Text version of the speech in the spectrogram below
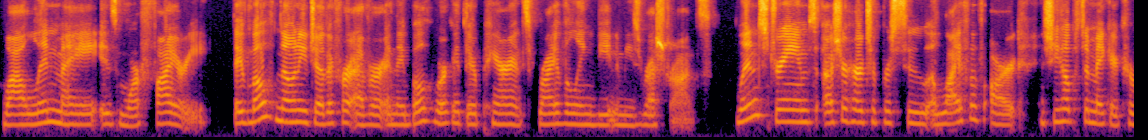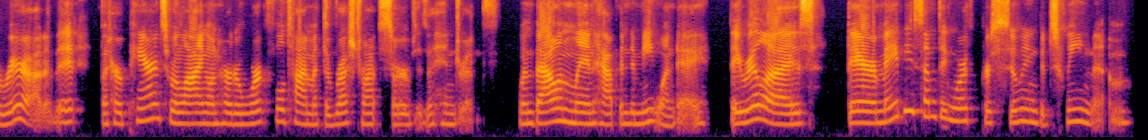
while Linh Mai is more fiery. They've both known each other forever and they both work at their parents' rivaling Vietnamese restaurants. Linh's dreams usher her to pursue a life of art and she hopes to make a career out of it, but her parents relying on her to work full time at the restaurant serves as a hindrance. When Bao and Lin happen to meet one day, they realize there may be something worth pursuing between them.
